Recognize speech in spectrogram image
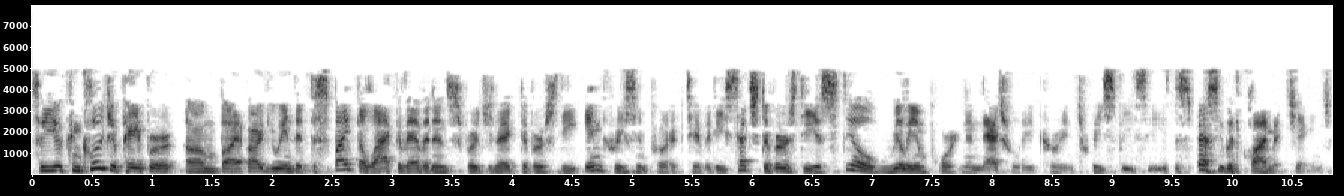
so you conclude your paper um, by arguing that despite the lack of evidence for genetic diversity increasing productivity, such diversity is still really important in naturally occurring tree species, especially with climate change.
